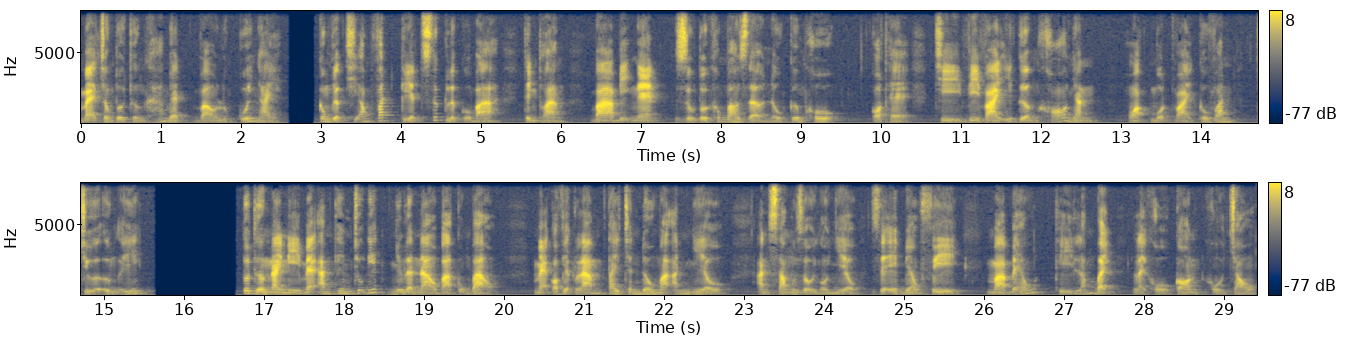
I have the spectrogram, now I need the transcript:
Mẹ chồng tôi thường khá mệt vào lúc cuối ngày. Công việc trí óc phát kiệt sức lực của bà. Thỉnh thoảng, bà bị nghẹn dù tôi không bao giờ nấu cơm khô. Có thể chỉ vì vài ý tưởng khó nhằn hoặc một vài câu văn chưa ưng ý. Tôi thường nài nỉ mẹ ăn thêm chút ít nhưng lần nào bà cũng bảo mẹ có việc làm tay chân đâu mà ăn nhiều. Ăn xong rồi ngồi nhiều dễ béo phì mà béo thì lắm bệnh lại khổ con khổ cháu.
